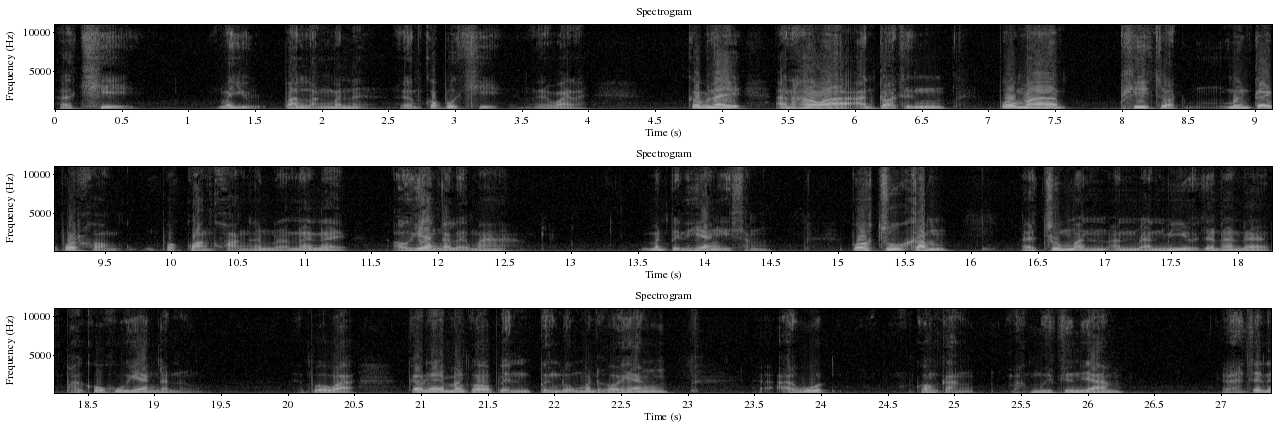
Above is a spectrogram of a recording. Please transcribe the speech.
เออเคมาอยู่บ้านหลังมันน่ะเออก็บ่เคว่าอะไรก็ไม่ได้อันเฮาว่าอันต่อถึงพอมาพี่จดเมืองใต้ปวดของพวกกวางขวางกันนั่นๆเอาเฮี้ยงกันเลยมา มันเป็นเฮี้ยงอีสังพอจูกรรมจุ้มอันอันอันมีอยู่จังนั้นได้พาก็คู่เฮียงกันเพราะว่าก็ในมันก็เป็นเปิงหลงมันก็เฮียงอาวุธกองกลางมือจินยาม จะใน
